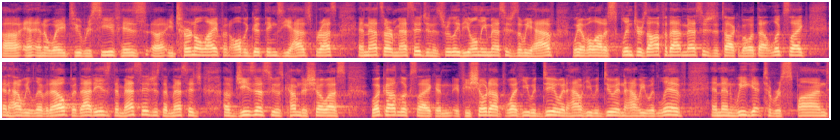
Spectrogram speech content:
uh, and, and, a way to receive His uh, eternal life and all the good things He has for us. And that's our message, and it's really the only message that we have. We have a lot of splinters off of that message to talk about what that looks like and how we live it out. But that is the message, is the message of Jesus who has come to show us what God looks like, and if He showed up, what He would do, and how He would do it, and how He would live. And then we get to respond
